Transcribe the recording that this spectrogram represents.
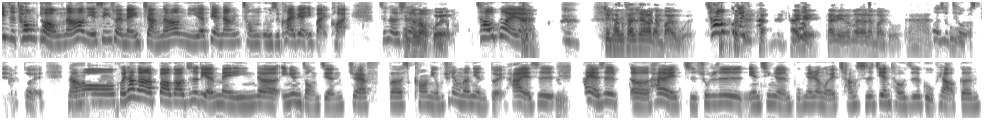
一直通膨，然后你的薪水没涨，然后你的便当从五十块变一百块，真的是真的好贵哦，超贵的。健康餐现在要两百五哎，超贵。台北台北都卖到两百多，看，或是吐血。对，然后回到刚刚的报告，就是连美银的营运总监 Jeff Busconi，我不确定有没有念对，他也是，他也是，呃，他也指出，就是年轻人普遍认为长时间投资股票跟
